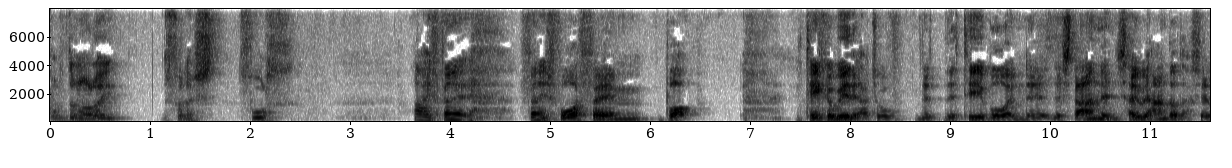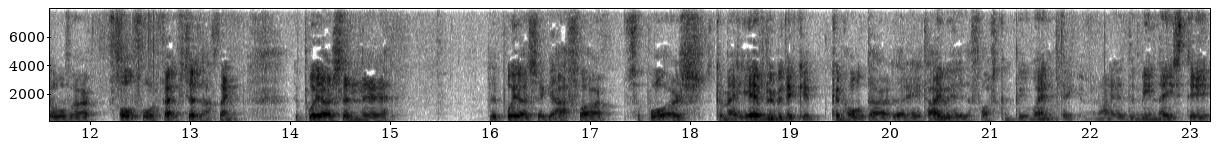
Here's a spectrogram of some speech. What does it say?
We've done alright. Finished fourth. I fin- finished fourth, um, but take away the actual the, the table and the, the standings, how we handled ourselves over all four fixtures. I think the players and the the players, the gaffer, supporters, committee, everybody could can hold their, their head high with how the first campaign went. Take it it'd have been nice to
